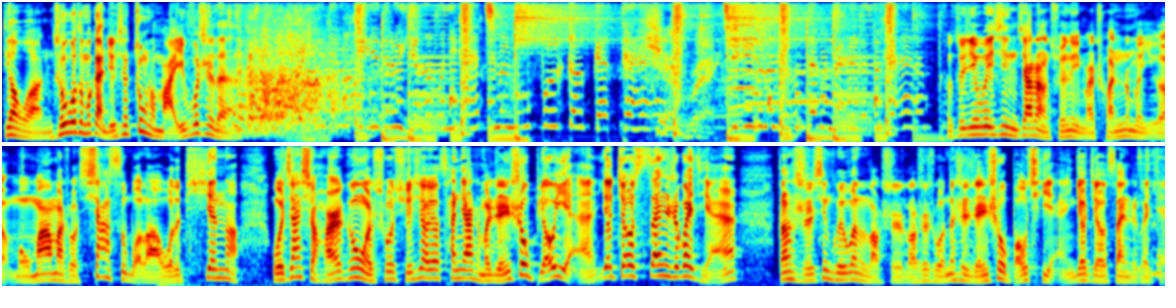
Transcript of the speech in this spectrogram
掉啊，你说我怎么感觉像中了埋伏似的？”最近微信家长群里面传这么一个某妈妈说吓死我了，我的天呐，我家小孩跟我说学校要参加什么人寿表演，要交三十块钱。当时幸亏问了老师，老师说那是人寿保险，要交三十块钱。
